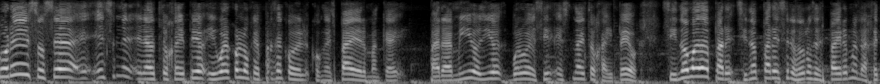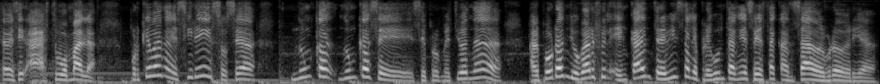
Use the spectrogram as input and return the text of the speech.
por eso, o sea, e- es un- el autohypeo. Igual con lo que pasa con, con Spider-Man, que para mí, o Dios, vuelvo a decir, es un autohypeo. Si no, van a si no aparecen los otros Spider-Man, la gente va a decir, ah, estuvo mala. ¿Por qué van a decir eso? O sea, nunca, nunca se, se prometió nada. Al pobre Andrew Garfield, en cada entrevista le preguntan eso, ya está cansado el brother ya.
